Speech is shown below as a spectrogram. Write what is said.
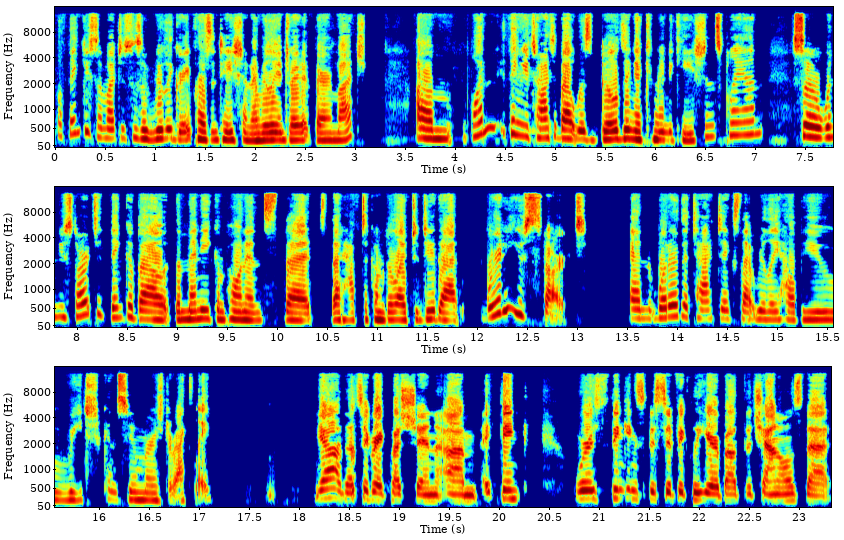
Well, thank you so much. This was a really great presentation. I really enjoyed it very much. Um, one thing you talked about was building a communications plan. So when you start to think about the many components that, that have to come to life to do that, where do you start? And what are the tactics that really help you reach consumers directly? Yeah, that's a great question. Um, I think we're thinking specifically here about the channels that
